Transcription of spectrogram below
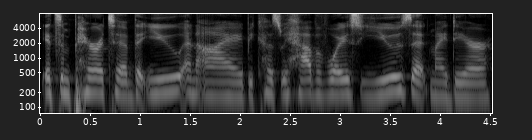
it's imperative that you and I, because we have a voice, use it, my dear.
